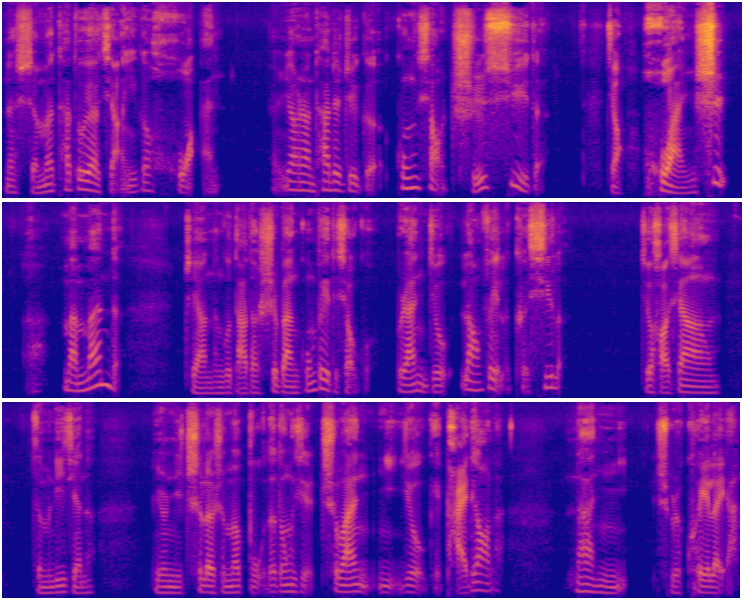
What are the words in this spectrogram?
那什么，它都要讲一个缓，要让它的这个功效持续的，叫缓释啊，慢慢的。这样能够达到事半功倍的效果，不然你就浪费了，可惜了。就好像怎么理解呢？比如你吃了什么补的东西，吃完你就给排掉了，那你是不是亏了呀？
